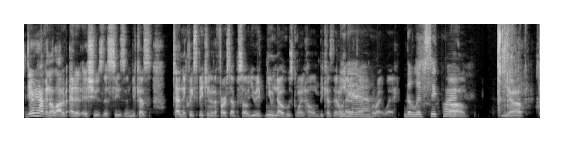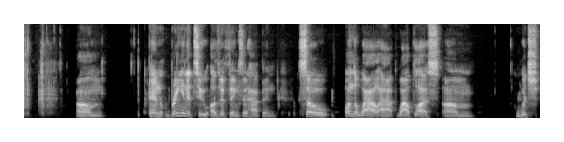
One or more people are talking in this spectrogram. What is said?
they're having a lot of edit issues this season because technically speaking, in the first episode, you you know who's going home because they don't edit that the right way. the lipstick part. Um, yeah. Um, and bringing it to other things that happened. So on the WoW app, WoW Plus, um, Hmm. which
